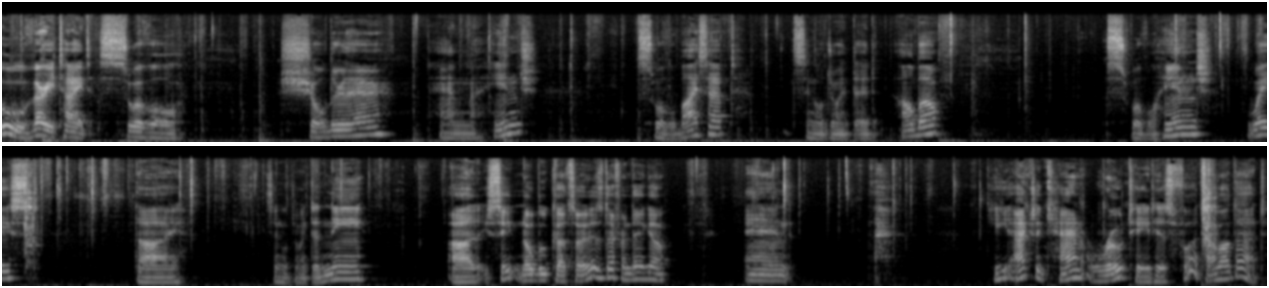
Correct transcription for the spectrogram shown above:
Ooh, very tight swivel shoulder there and hinge, swivel bicep, single jointed elbow, swivel hinge, waist, thigh, single jointed knee. Uh, you see, no boot cut, so it is different. There you go. And he actually can rotate his foot. How about that?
